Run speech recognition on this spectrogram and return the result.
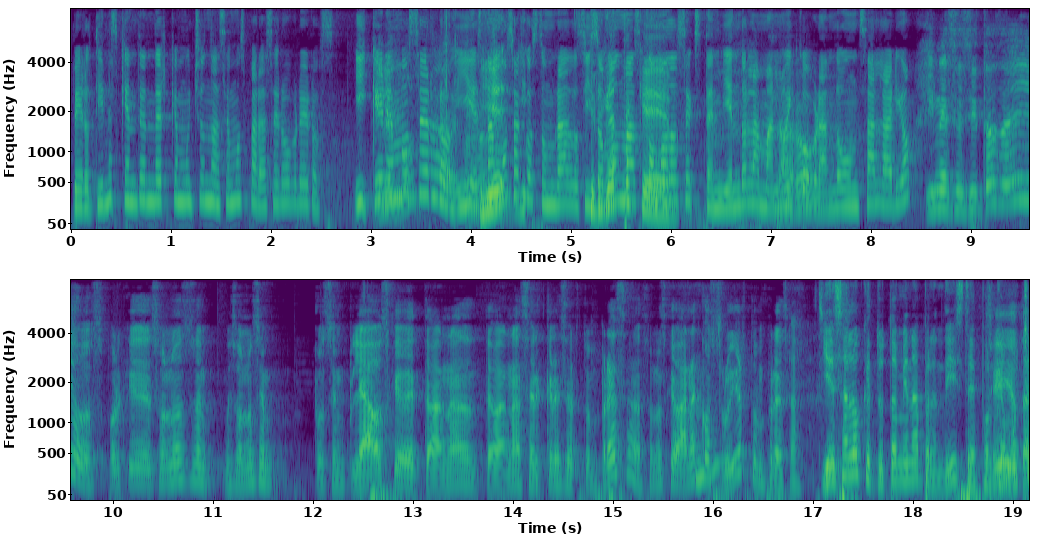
Pero tienes que entender que muchos nacemos para ser obreros. Y queremos serlo. Y estamos Y- acostumbrados. Y, y somos más que- cómodos extendiendo la mano Claro. y cobrando un salario. Y necesitas de ellos, porque son los, em- son los em- pues, empleados que te van, a, te van a hacer crecer tu empresa, son los que van a construir tu empresa. Y es algo que tú también aprendiste, porque Sí, yo muchas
